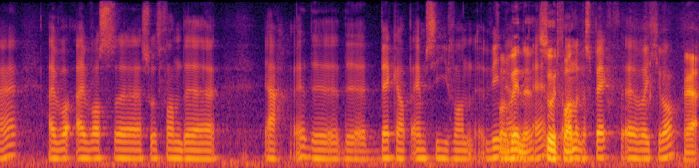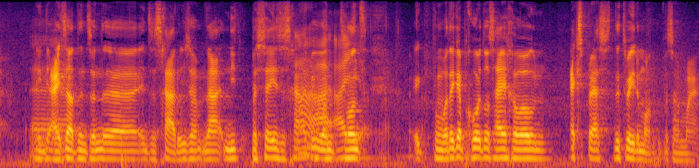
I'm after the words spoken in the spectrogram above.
hè, hij, wa- hij was eh, een soort van de, ja, hè, de, de backup MC van winnen. winnen, hè, soort van. alle respect, weet je wel. Ja. Hij zat in zijn, in zijn schaduw, zeg, nou, niet per se in zijn schaduw, nou, want, hij- want ik, van wat ik heb gehoord was hij gewoon expres de tweede man, zeg maar.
